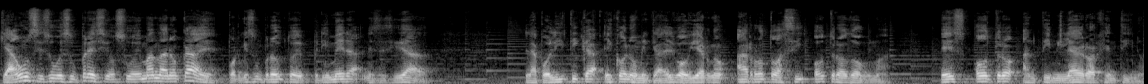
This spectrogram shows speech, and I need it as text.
que aún si sube su precio, su demanda no cae, porque es un producto de primera necesidad. La política económica del gobierno ha roto así otro dogma. Es otro antimilagro argentino.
